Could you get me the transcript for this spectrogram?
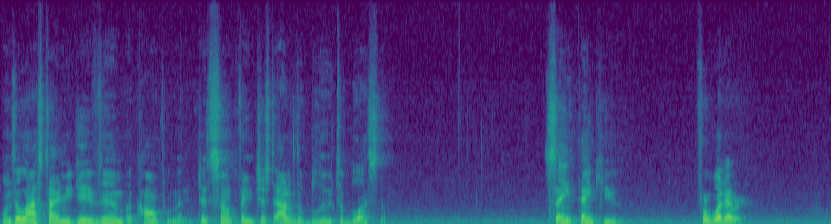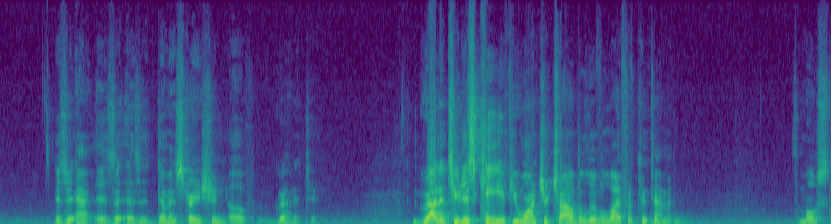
When's the last time you gave them a compliment, did something just out of the blue to bless them? Saying thank you for whatever is a, a, a demonstration of gratitude. Gratitude is key if you want your child to live a life of contentment. The most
